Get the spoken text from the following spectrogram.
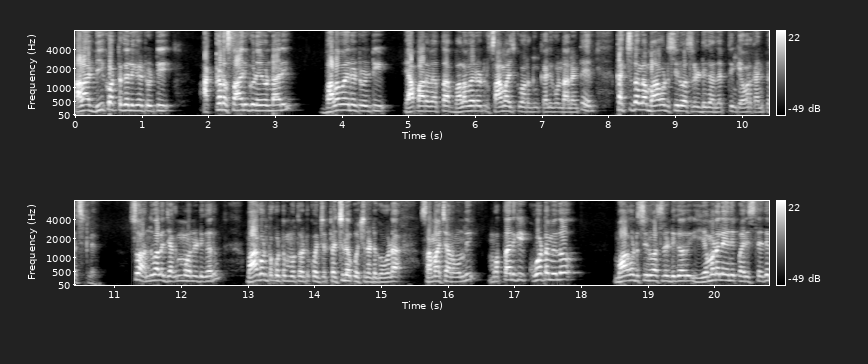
అలా ఢీ కొట్టగలిగేటువంటి అక్కడ స్థానికుడు అయి ఉండాలి బలమైనటువంటి వ్యాపారవేత్త బలమైనటువంటి సామాజిక వర్గం కలిగి ఉండాలంటే ఖచ్చితంగా మాగుంట శ్రీనివాసరెడ్డి గారు తప్పితే ఇంకెవరు కనిపించట్లేదు సో అందువల్ల జగన్మోహన్ రెడ్డి గారు మాగుంట కుటుంబంతో కొంచెం టచ్లోకి వచ్చినట్టుగా కూడా సమాచారం ఉంది. మొత్తానికి కూటమిలో మాగుంట శ్రీనివాసరెడ్డి గారు ఎమడలేని పరిస్థితి అయితే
